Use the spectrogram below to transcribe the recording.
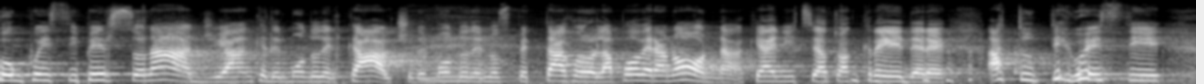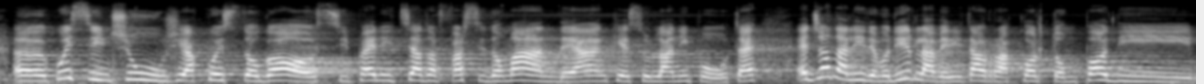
con questi personaggi anche del mondo del calcio, del mondo dello spettacolo, la povera nonna che ha iniziato a credere a tutti questi, uh, questi inciuci, a questo gossip, ha iniziato a farsi domande anche sulla nipote. E già da lì devo dire la verità ho raccolto un po' di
